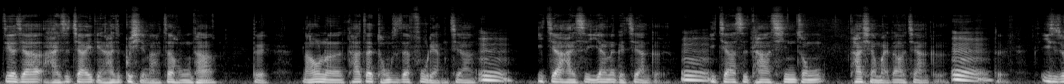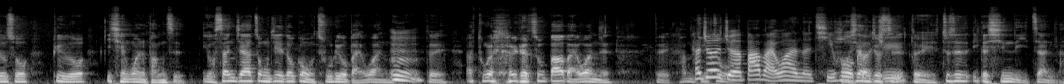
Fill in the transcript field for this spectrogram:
第二家还是加一点还是不行嘛，再轰他，对，然后呢，他再同时再付两家，嗯。一家还是一样那个价格，嗯，一家是他心中他想买到的价格，嗯，对，意思就是说，譬如说一千万的房子，有三家中介都跟我出六百万，嗯，对，啊，突然有一个出八百万的，对他们，他就会觉得八百万的期货好像就是对，就是一个心理战呐，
